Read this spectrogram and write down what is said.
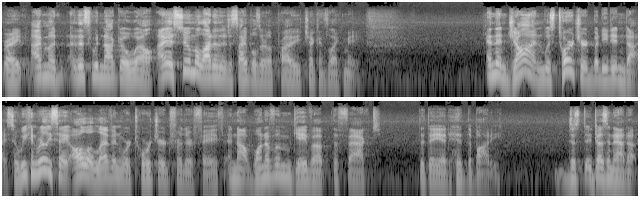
right? I'm a, this would not go well. I assume a lot of the disciples are probably chickens like me. And then John was tortured, but he didn't die. So we can really say all 11 were tortured for their faith, and not one of them gave up the fact that they had hid the body. Just, it doesn't add up.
